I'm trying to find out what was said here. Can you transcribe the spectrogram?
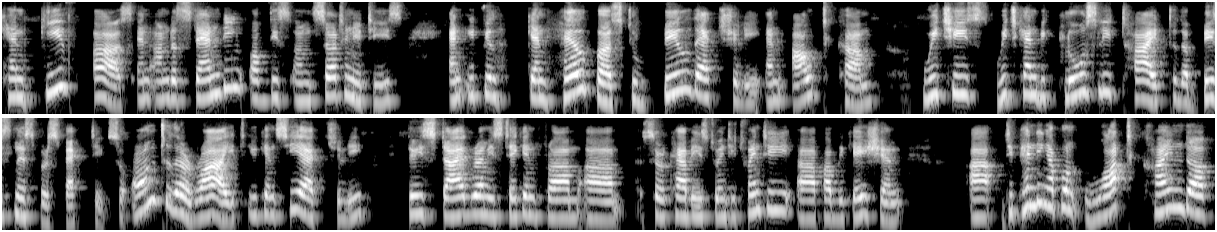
can give us an understanding of these uncertainties and it will can help us to build actually an outcome which is which can be closely tied to the business perspective. So on to the right, you can see actually this diagram is taken from um, Sir Kabi's 2020 uh, publication. Uh, depending upon what kind of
